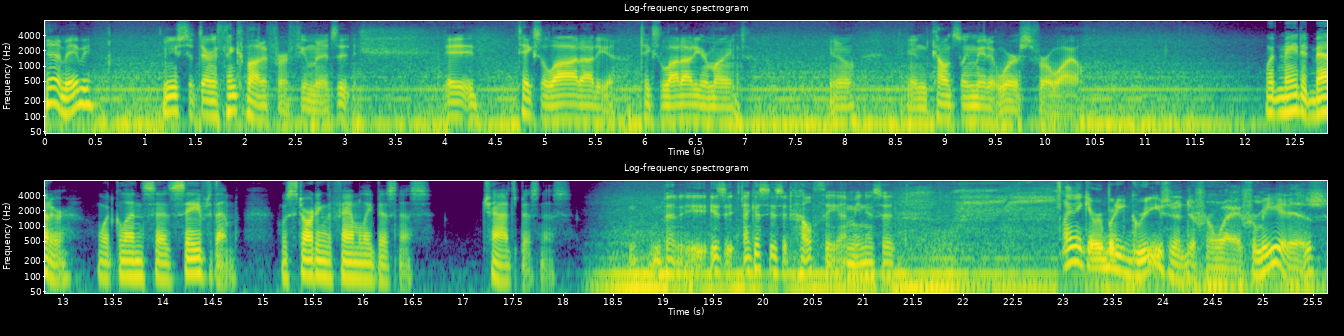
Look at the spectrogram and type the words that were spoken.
Yeah, maybe. And you sit there and think about it for a few minutes. It, it, it takes a lot out of you. It takes a lot out of your mind, you know. And counseling made it worse for a while. What made it better, what Glenn says saved them, was starting the family business, Chad's business. But is it? I guess is it healthy? I mean, is it? I think everybody grieves in a different way. For me, it is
